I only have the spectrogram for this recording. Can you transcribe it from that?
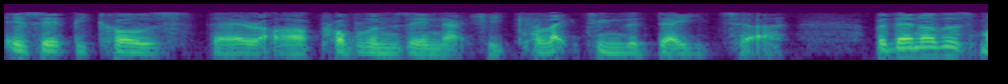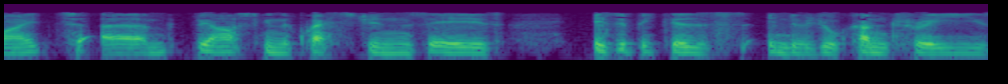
is it because there are problems in actually collecting the data? But then others might um, be asking the questions: Is is it because individual countries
